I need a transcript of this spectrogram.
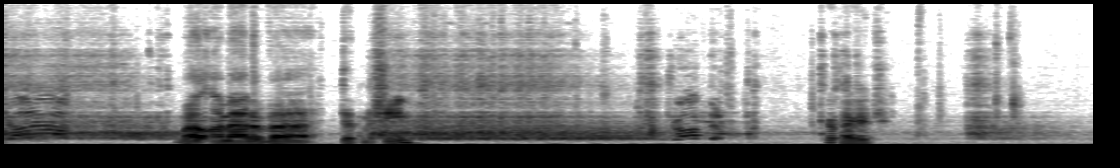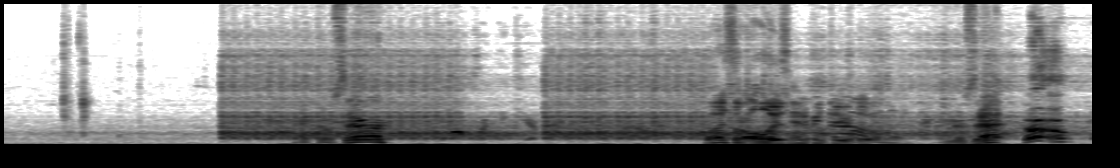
Shot out. Well, I'm out of, uh, Death Machine. Drop them. Care package. That goes there. Friendly care package. Why is there always one computer doing that? There's that. Uh-oh! AGR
